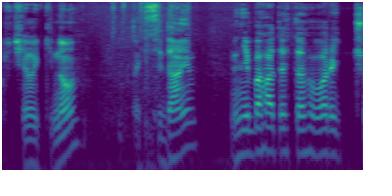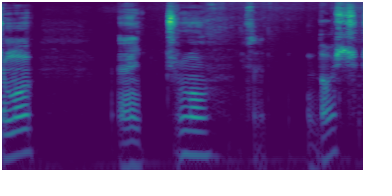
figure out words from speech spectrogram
Включили кіно, так сідаємо. Мені багато хто говорить, чому, е, чому це дощ,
